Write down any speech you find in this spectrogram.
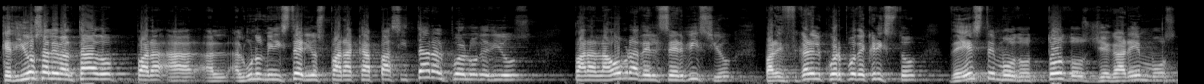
que Dios ha levantado para algunos ministerios para capacitar al pueblo de Dios para la obra del servicio, para edificar el cuerpo de Cristo. De este modo todos llegaremos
